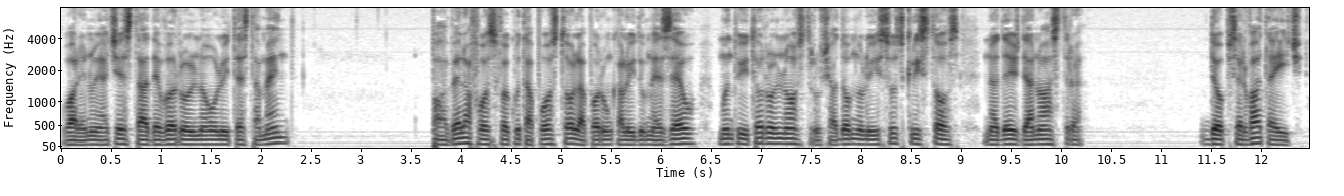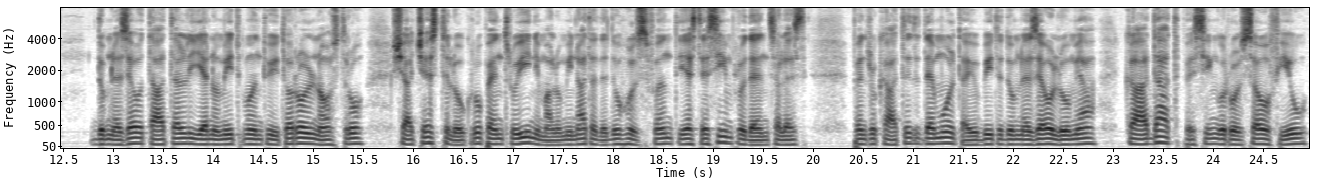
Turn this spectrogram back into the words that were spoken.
Oare nu e acesta adevărul Noului Testament? Pavel a fost făcut apostol la porunca lui Dumnezeu, Mântuitorul nostru și a Domnului Isus Hristos, nădejdea noastră. De observat aici, Dumnezeu Tatăl e numit Mântuitorul nostru și acest lucru pentru inima luminată de Duhul Sfânt este simplu de înțeles, pentru că atât de mult a iubit Dumnezeu lumea că a dat pe singurul său fiu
